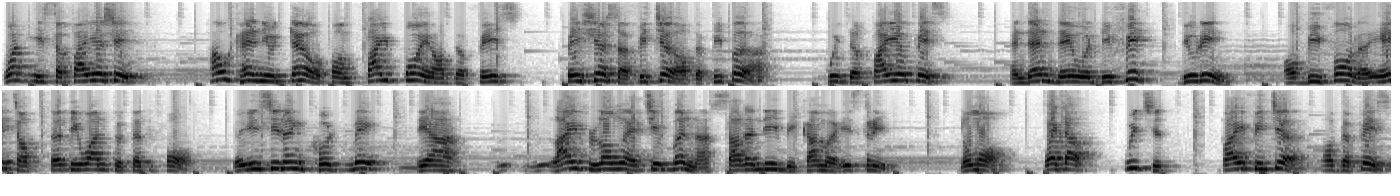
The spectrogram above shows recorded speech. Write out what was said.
What is the fire shade? How can you tell from five point of the face facial feature of the people uh, with the fire face and then they will defeat during or before the age of 31 to 34? the incident could make their lifelong achievement uh, suddenly become a history. No more. White out. Which five feature of the face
